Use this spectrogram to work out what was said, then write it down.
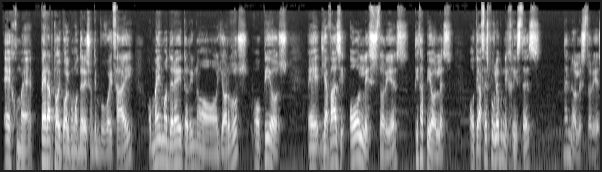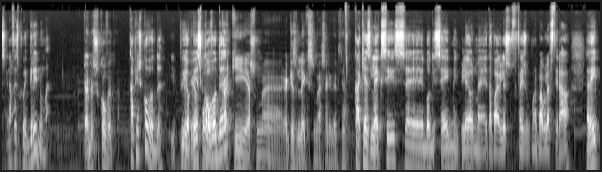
Έχουμε, πέρα από το υπόλοιπο moderation team που βοηθάει, ο main moderator είναι ο Γιώργος, ο οποίος ε, διαβάζει όλες τις ιστορίες. Τι θα πει όλες, Ότι αυτές που βλέπουν οι χρήστες δεν είναι όλες τις ιστορίες, είναι αυτές που εγκρίνουμε. Κάποιος σου κόβεται. Κάποιες κόβονται. Οι Γιατί οποίες από κόβονται Κακή, ας πούμε, κακές λέξεις μέσα και τέτοια. κακές λέξεις, body shaming πλέον με τα violations στο Facebook που είναι πάρα πολύ αυστηρά. Δηλαδή,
